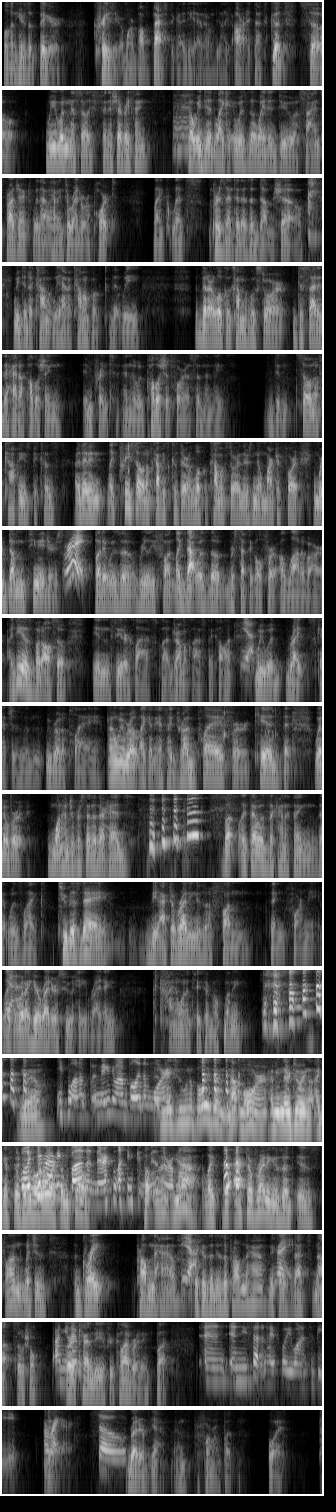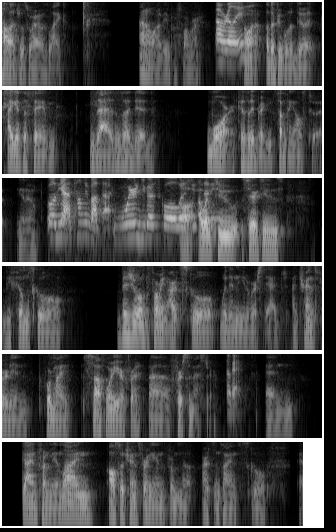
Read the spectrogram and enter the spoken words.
well then here's a bigger crazier more bombastic idea and i would be like all right that's good. So we wouldn't necessarily finish everything mm-hmm. but we did like it was the way to do a science project without mm-hmm. having to write a report. Like let's present it as a dumb show. We did a comic we had a comic book that we that our local comic book store decided they had a publishing imprint and they would publish it for us and then they didn't sell enough copies because or they didn't like pre-sell enough copies because they're a local comic store and there's no market for it and we're dumb teenagers Right. but it was a really fun like that was the receptacle for a lot of our ideas but also in theater class drama class they call it Yeah. we would write sketches and we wrote a play and we wrote like an anti-drug play for kids that went over 100% of their heads but like that was the kind of thing that was like to this day the act of writing is a fun thing for me like Yeah. when i hear writers who hate writing i kind of want to take their milk money you know You want to? It makes you want to bully them more. it makes me want to bully them not more i mean they're doing i guess they're well, doing a lot of work having themselves fun and they're like but miserable. yeah like the act of writing is a is fun which is a great problem to have Yeah. because it is a problem to have because Right. that's not social I mean, or it I'm- can be if you're collaborating but And and you said in high school you wanted to be a writer. So writer, yeah, and performer. But boy, college was where I was like, I don't want to be a performer. oh really? I want other people to do it. I get the same zazz as I did more because they bring something else to it. You know. Well, yeah. Tell me about that. Where did you go to school? What Oh, did you I went to Syracuse, the film school, visual and performing arts school within the university. I, I transferred in for my sophomore year, fr- uh, first semester, Okay. and guy in front of me in line also transferring in from the arts and science school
